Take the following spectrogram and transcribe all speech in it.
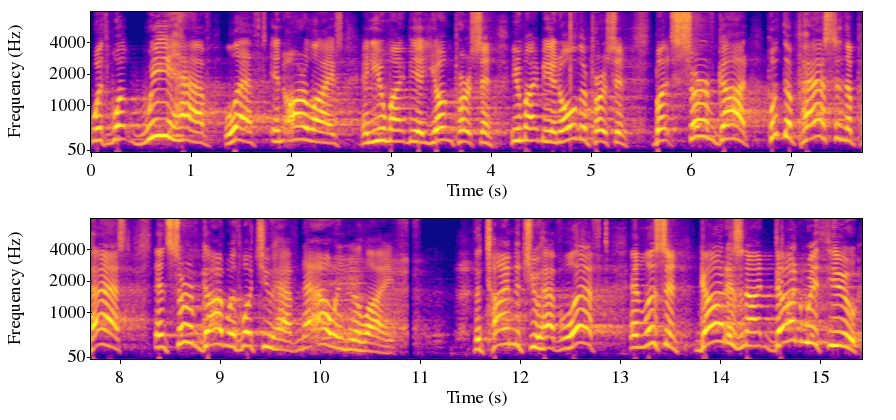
with what we have left in our lives. And you might be a young person, you might be an older person, but serve God. Put the past in the past and serve God with what you have now in your life the time that you have left. And listen, God is not done with you.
